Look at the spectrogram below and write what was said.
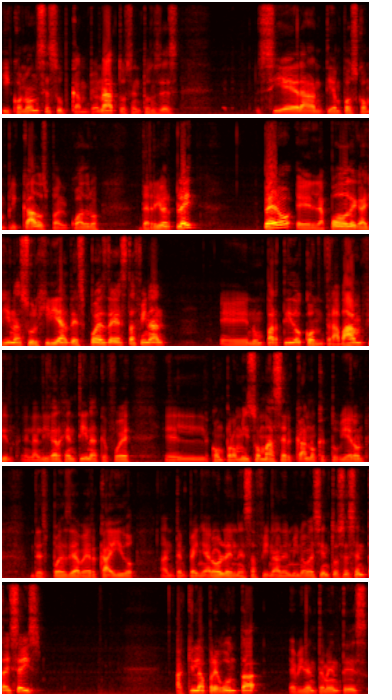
y con 11 subcampeonatos. Entonces, sí eran tiempos complicados para el cuadro de River Plate. Pero el apodo de gallina surgiría después de esta final en un partido contra Banfield en la Liga Argentina, que fue el compromiso más cercano que tuvieron después de haber caído ante Peñarol en esa final en 1966. Aquí la pregunta evidentemente es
